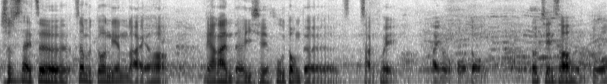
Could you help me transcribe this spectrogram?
说实在这这么多年来哈。两岸的一些互动的展会，还有活动，都减少很多。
